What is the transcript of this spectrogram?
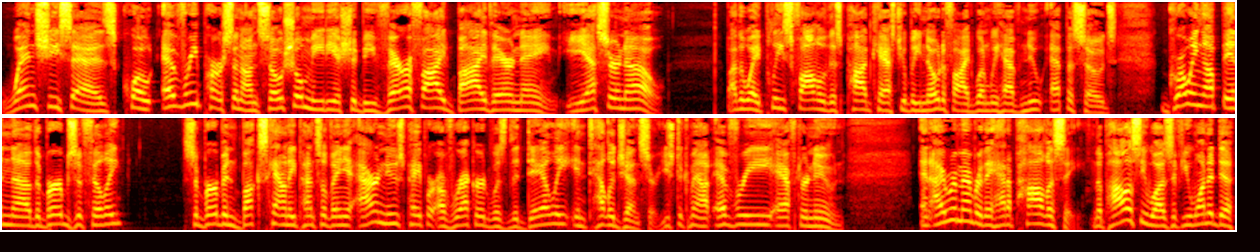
when she says, quote, every person on social media should be verified by their name? Yes or no? By the way, please follow this podcast. You'll be notified when we have new episodes. Growing up in uh, the burbs of Philly, suburban Bucks County, Pennsylvania, our newspaper of record was the Daily Intelligencer. It used to come out every afternoon. And I remember they had a policy. The policy was if you wanted to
